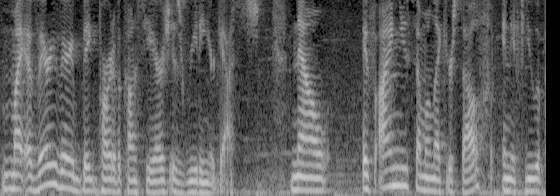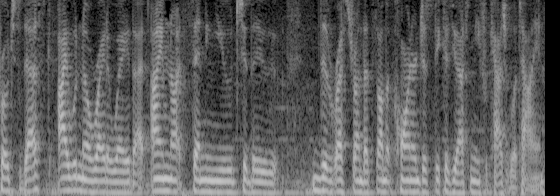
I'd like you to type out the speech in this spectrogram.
My a very very big part of a concierge is reading your guests. Now, if I knew someone like yourself, and if you approach the desk, I would know right away that I'm not sending you to the the restaurant that's on the corner just because you asked me for casual Italian.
